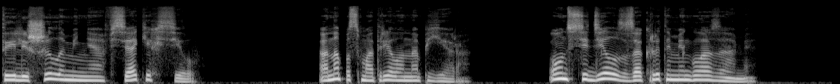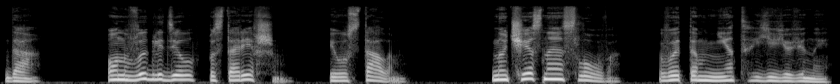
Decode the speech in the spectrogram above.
Ты лишила меня всяких сил». Она посмотрела на Пьера. Он сидел с закрытыми глазами. Да, он выглядел постаревшим и усталым. Но, честное слово, в этом нет ее вины.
